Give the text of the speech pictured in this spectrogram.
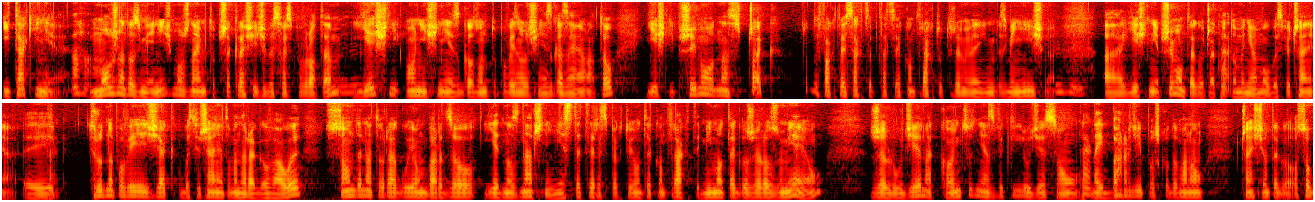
I tak i nie. Aha. Można to zmienić, można im to przekreślić i wysłać z powrotem. Jeśli oni się nie zgodzą, to powiedzą, że się nie zgadzają na to. Jeśli przyjmą od nas czek, to de facto jest akceptacja kontraktu, który my im zmieniliśmy. A jeśli nie przyjmą tego czeku, Tak. to my nie mamy ubezpieczenia. Y, Trudno powiedzieć, jak ubezpieczenia na to będą reagowały. Sądy na to reagują bardzo jednoznacznie. Niestety respektują te kontrakty, mimo tego, że rozumieją, że ludzie na końcu dnia, zwykli ludzie są Tak. najbardziej poszkodowaną częścią tego, oso-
